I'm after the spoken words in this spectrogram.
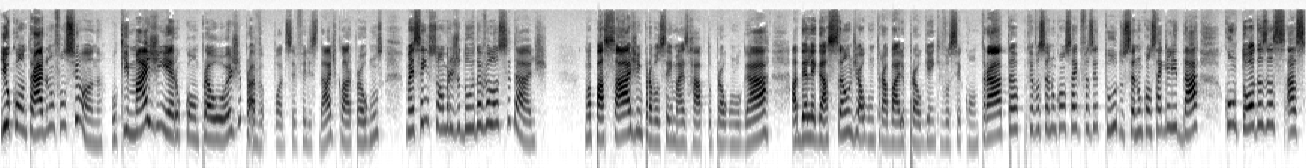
E o contrário não funciona. O que mais dinheiro compra hoje, pode ser felicidade, claro, para alguns, mas sem sombra de dúvida, velocidade uma passagem para você ir mais rápido para algum lugar, a delegação de algum trabalho para alguém que você contrata, porque você não consegue fazer tudo, você não consegue lidar com todas as, as,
